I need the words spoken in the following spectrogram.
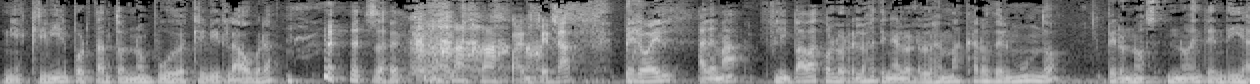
ni escribir, por tanto no pudo escribir la obra, ¿sabes? Para empezar. Pero él, además, flipaba con los relojes, tenía los relojes más caros del mundo, pero no, no entendía,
